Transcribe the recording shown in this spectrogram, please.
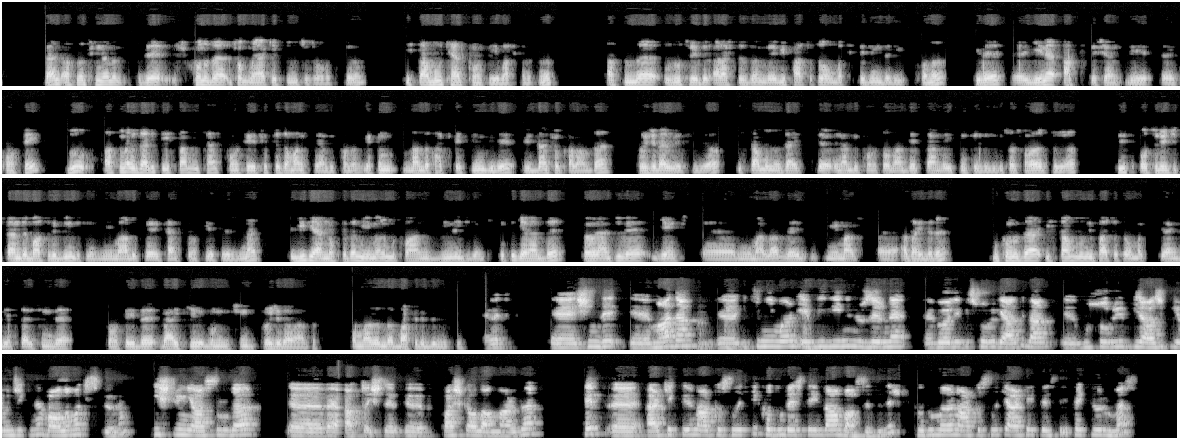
Ben aslında Tülin size şu konuda çok merak ettiğim için sormak istiyorum. İstanbul Kent Konseyi Başkanısınız. aslında uzun süredir araştırdığım ve bir parçası olmak istediğim de bir konu ve e, yeni aktifleşen bir e, konsey. Bu aslında özellikle İstanbul Kent Konseyi çokça zaman isteyen bir konu. Yakından da takip ettiğim gibi birden çok alanda projeler üretiliyor. İstanbul'un özellikle önemli konusu olan deprem ve iklim krizi gibi çalışmalar yapılıyor. Siz o süreçten de bahsedebilir misiniz mimarlık ve kent konseyi sürecinden? Bir diğer noktada mimarın mutfağının dinleyicilerin kitlesi genelde öğrenci ve genç e, mimarlar ve mimar e, adayları. Bu konuda İstanbul'un bir parçası olmak isteyen gençler için de konseyde belki bunun için proje de vardır. Onlardan da bahsedebilir misiniz? Evet. Ee, şimdi e, madem e, iki mimarın evliliğinin üzerine böyle bir soru geldi, ben e, bu soruyu birazcık bir öncekine bağlamak istiyorum. İş dünyasında e, veyahut da işte e, başka alanlarda hep e, erkeklerin arkasındaki kadın desteğinden bahsedilir. Kadınların arkasındaki erkek desteği pek görünmez.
